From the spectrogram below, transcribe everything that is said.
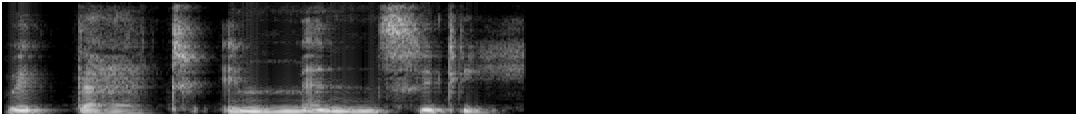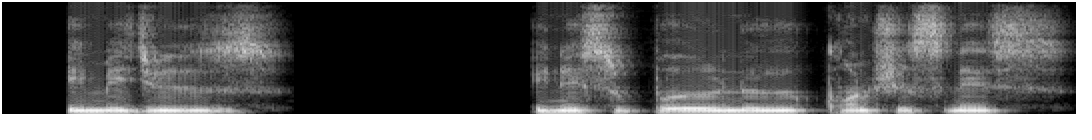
with that immensity. Images in a supernal consciousness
